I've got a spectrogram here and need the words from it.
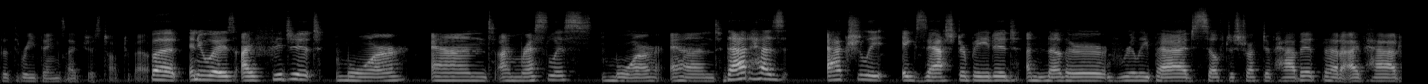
the three things I've just talked about. But anyways I fidget more and I'm restless more, and that has actually exacerbated another really bad self-destructive habit that I've had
